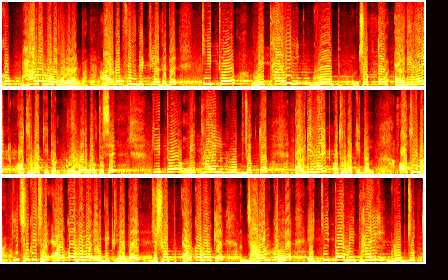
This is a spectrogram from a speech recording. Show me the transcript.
খুব ভালোভাবে মনে রাখবা আয়োডোফর্ম বিক্রিয়া দেবে কিটো মিথাইল গ্রুপ যুক্ত অ্যালডিহাইড অথবা কিটোন। আমি আবার বলতেছি কিটো মিথাইল গ্রুপ যুক্ত অ্যালডিহাইড অথবা কিটোন, অথবা কিছু কিছু অ্যালকোহলও এই বিক্রিয়া দেয়, যেসব অ্যালকোহলকে জারণ করলে এই কিটো মিথাইল গ্রুপযুক্ত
